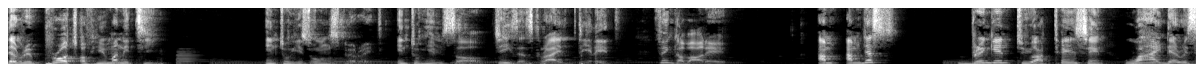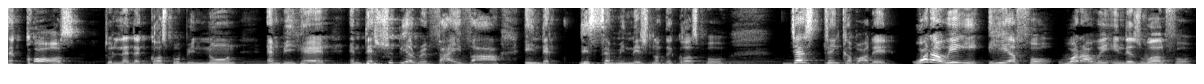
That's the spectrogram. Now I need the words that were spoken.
the reproach of humanity into his own spirit, into himself. Jesus Christ did it. Think about it. I'm, I'm just bringing to your attention why there is a cause to let the gospel be known and be heard, and there should be a revival in the dissemination of the gospel. Just think about it. What are we here for? What are we in this world for?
